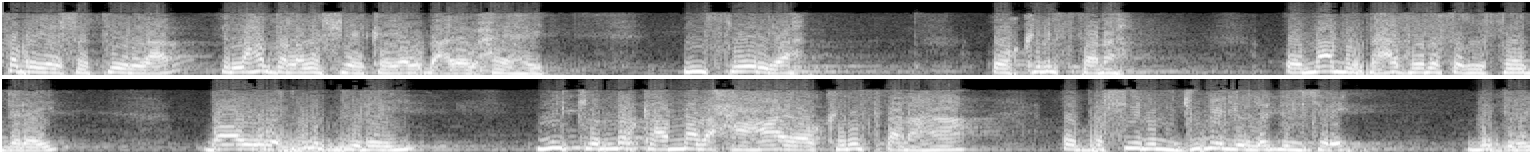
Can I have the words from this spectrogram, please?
sabra iyo shatiila ilaa hadda laga sheekeeya u dhacday waxay ahayd. Nin suuri ah oo kristan ah oo maamulka xasan asad uu soo diray baa wuxuu dilay ninkii markaa madax ahaa oo kristan ahaa oo bashiir uljumayi la dhihi jiray bidri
